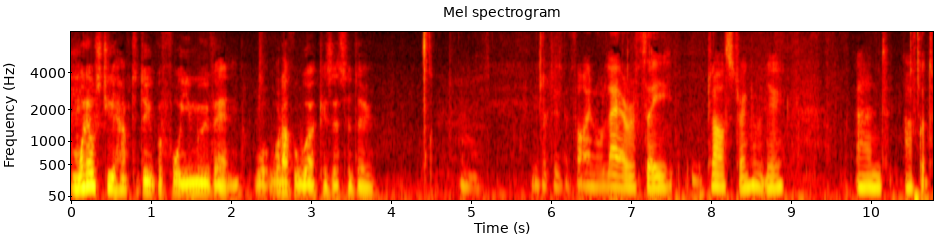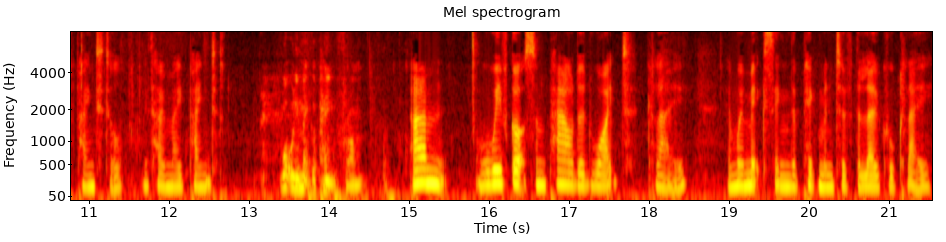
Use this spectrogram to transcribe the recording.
And what else do you have to do before you move in? What, what other work is there to do? You've got to do the final layer of the plastering, haven't you? And I've got to paint it all with homemade paint. What will you make the paint from? Um, well, we've got some powdered white clay, and we're mixing the pigment of the local clay,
